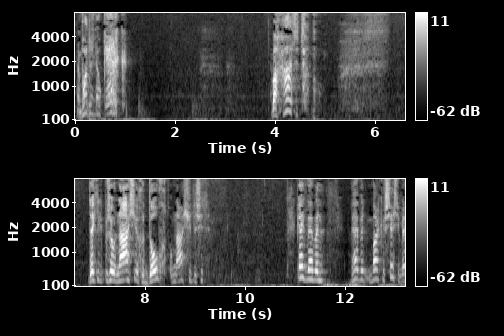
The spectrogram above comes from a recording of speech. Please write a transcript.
En wat is nou kerk? Waar gaat het dan om? Dat je die persoon naast je gedoogt om naast je te zitten. Kijk, we hebben, we hebben Marcus 16. We,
